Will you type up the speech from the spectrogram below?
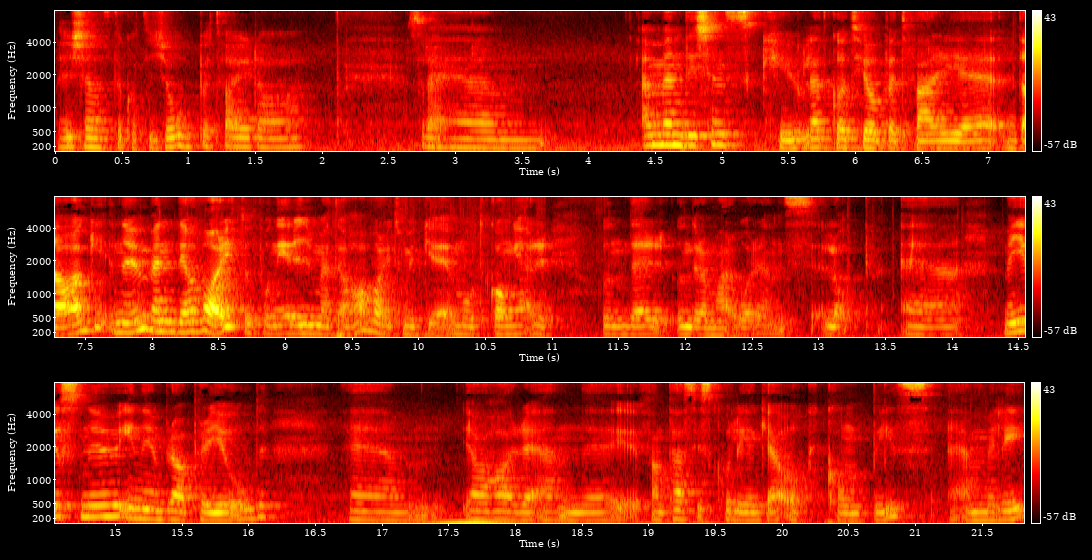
Hur känns det att gå till jobbet varje dag? Sådär. Ehm, ja, men det känns kul att gå till jobbet varje dag nu, men det har varit upp och ner i och med att det har varit mycket motgångar under, under de här årens lopp. Eh, men just nu inne i en bra period. Ehm, jag har en eh, fantastisk kollega och kompis, Emily.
